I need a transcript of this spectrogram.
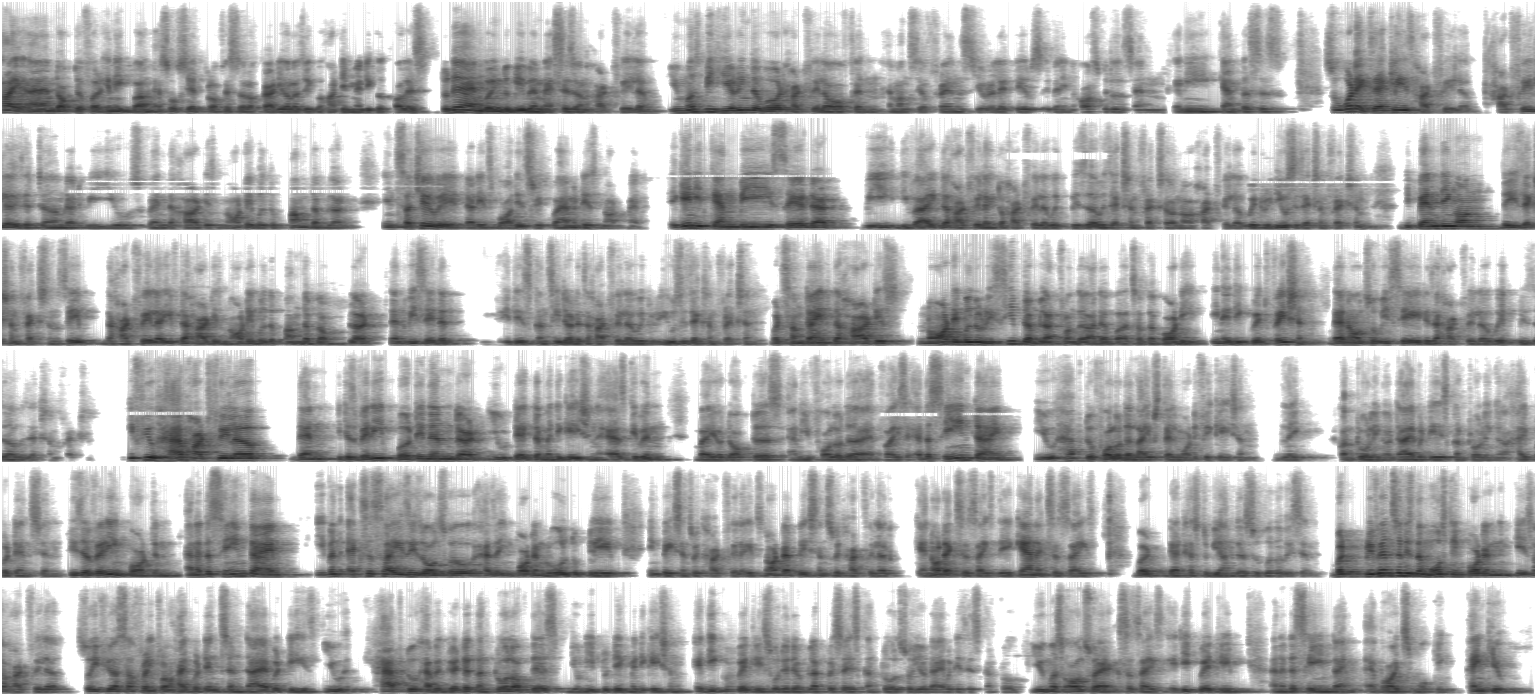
Hi, I am Dr. Farhin Iqbal, Associate Professor of Cardiology, Guwahati Medical College. Today, I am going to give a message on heart failure. You must be hearing the word heart failure often amongst your friends, your relatives, even in hospitals and any campuses. So, what exactly is heart failure? Heart failure is a term that we use when the heart is not able to pump the blood in such a way that its body's requirement is not met. Again, it can be said that we divide the heart failure into heart failure with preserved ejection fraction or heart failure with reduced ejection fraction. Depending on the ejection fraction, say the heart failure, if the heart is not able to pump the blood, then we say that it is considered as a heart failure with reduced ejection fraction. But sometimes the heart is not able to receive the blood from the other parts of the body in adequate fashion. Then also we say it is a heart failure with preserved ejection fraction. If you have heart failure then it is very pertinent that you take the medication as given by your doctors and you follow the advice. At the same time, you have to follow the lifestyle modification, like controlling your diabetes, controlling your hypertension. These are very important. And at the same time, even exercise is also has an important role to play in patients with heart failure. It's not that patients with heart failure cannot exercise they can exercise but that has to be under supervision. But prevention is the most important in case of heart failure. So if you are suffering from hypertension diabetes you have to have a greater control of this. You need to take medication adequately so that your blood pressure is controlled so your diabetes is controlled. You must also exercise adequately and at the same time avoid smoking. Thank you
